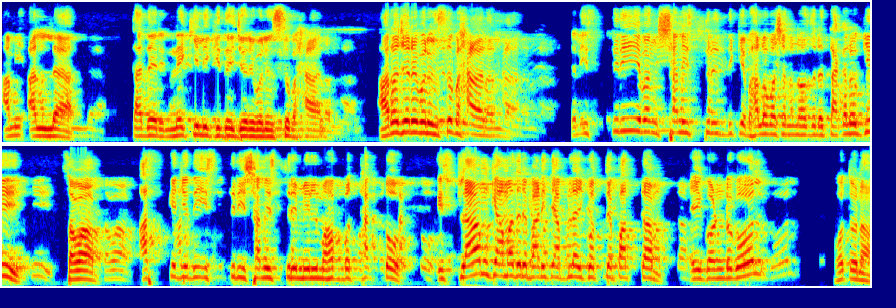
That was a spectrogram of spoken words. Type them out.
আমি আল্লাহ তাদের নেকি লিখি দেই, জোরে বলেন সুবহান আরও জোরে বলেন সুবহান স্ত্রী এবং স্বামী স্ত্রীর দিকে ভালোবাসার নজরে তাকালো কি? সবাব আজকে যদি স্ত্রী, স্বামী স্ত্রী মিল মহব্বত থাকতো, ইসলামকে আমাদের বাড়িতে অ্যাপ্লাই করতে পারতাম, এই গন্ডগোল হতো না।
